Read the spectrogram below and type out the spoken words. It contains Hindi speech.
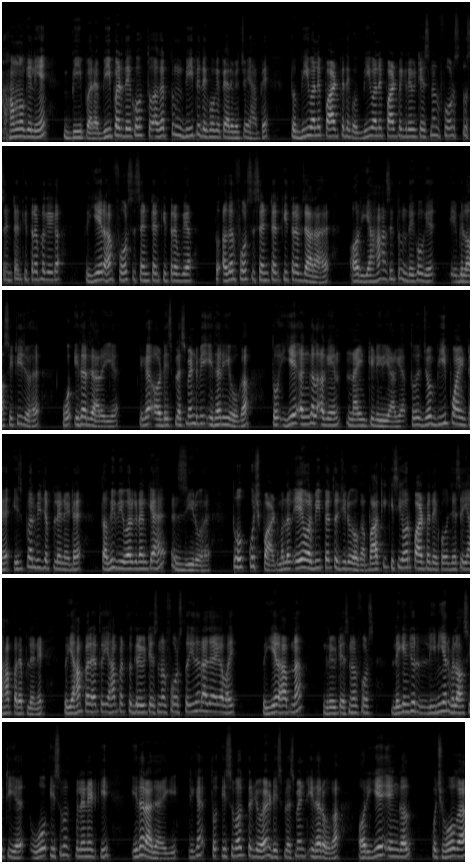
हम लोग के लिए बी पर है। बी पर देखो तो अगर तुम बी पे देखोगे प्यारे बच्चों यहाँ पे तो बी वाले पार्ट पे देखो। बी वाले पार्ट पे ग्रेविटेशनल फोर्स तो सेंटर की तरफ़ लगेगा। तो ये रहा फोर्स सेंटर की तरफ़ गया। तो अगर फोर्स सेंटर की तरफ़ जा रहा है और यहाँ से तुम देखोगे वेलोसिटी जो है, वो इधर जा रही है, ठीक है? और डिस्प्लेसमेंट भी इधर ही होगा। तो ये एंगल अगेन 90 डिग्री आ गया। तो जो बी पॉइंट है, इस पर भी जब प्लेनेट है, तभी बी वर्क डन क्या है? ज़ीरो है। तो कुछ पार्ट मतलब ए और बी पे तो ज़ीरो होगा। बाकी किसी और पार्ट पे देखो, जैसे यहाँ पर है प्लेनेट तो यहाँ पर है तो यहाँ पर तो ग्रेविटेशनल फोर्स तो इधर आ जाएगा भाई। तो ये रहा अपना ग्रेविटेशनल फोर्स लेकिन जो लीनियर वेलोसिटी है, वो इस वक्त प्लेनेट की इधर आ जाएगी, ठीक है? तो इस वक्त जो है डिस्प्लेसमेंट इधर होगा और ये एंगल कुछ होगा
